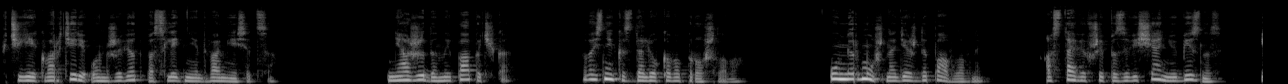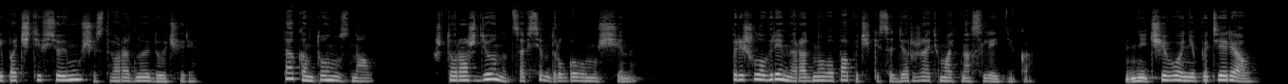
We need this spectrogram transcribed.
в чьей квартире он живет последние два месяца. Неожиданный папочка возник из далекого прошлого. Умер муж Надежды Павловны, оставивший по завещанию бизнес и почти все имущество родной дочери. Так Антон узнал, что рожден от совсем другого мужчины. Пришло время родного папочки содержать мать наследника. «Ничего не потерял»,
